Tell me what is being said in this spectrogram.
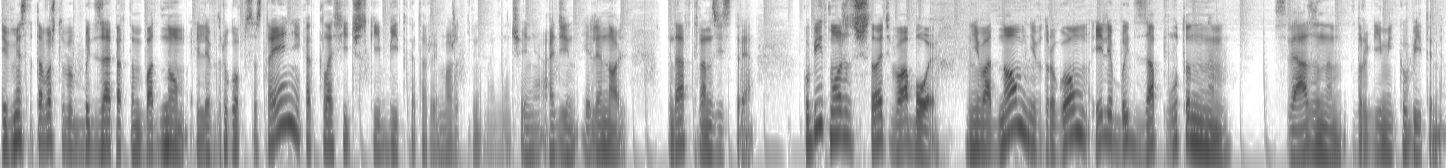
и вместо того, чтобы быть запертым в одном или в другом состоянии, как классический бит, который может принимать значение 1 или 0 да, в транзисторе, кубит может существовать в обоих. Ни в одном, ни в другом, или быть запутанным, связанным с другими кубитами.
